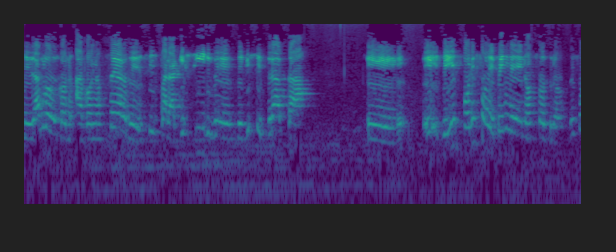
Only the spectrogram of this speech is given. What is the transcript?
de darlo a conocer de decir para qué sirve de qué se trata eh, eh, de, por eso depende de nosotros, eso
